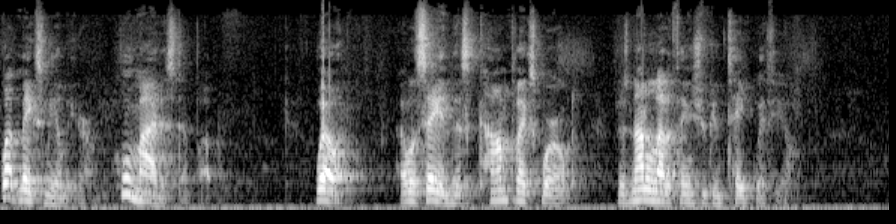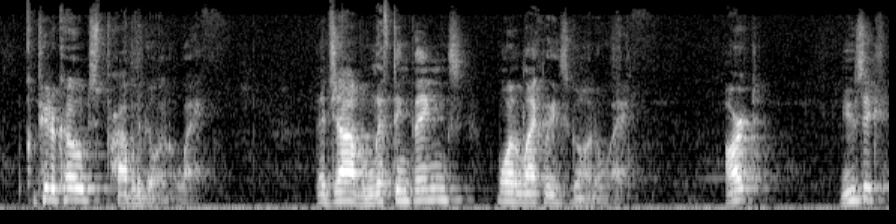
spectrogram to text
what makes me a leader? Who am I to step up? Well, I will say in this complex world, there's not a lot of things you can take with you. Computer code's probably going away. That job lifting things, more than likely, is going away. Art, music,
